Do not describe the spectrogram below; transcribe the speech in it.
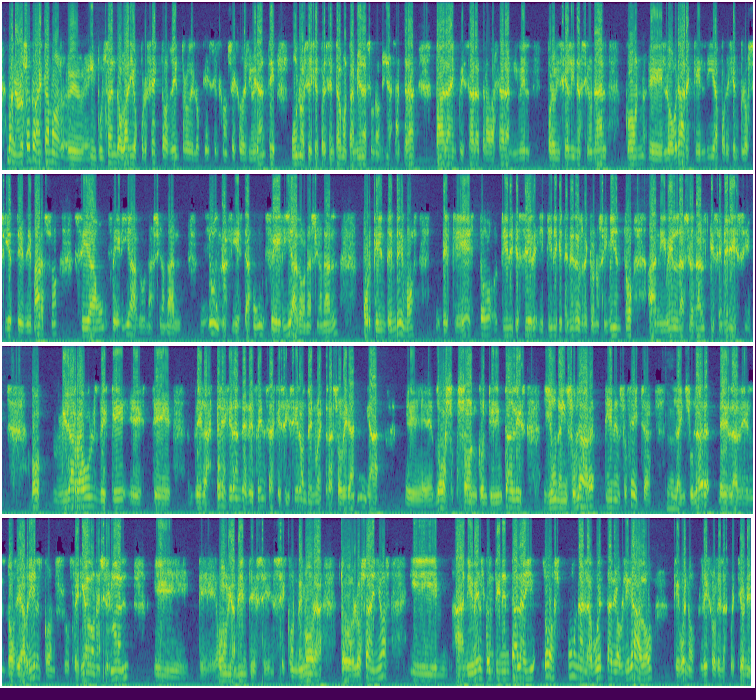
Bueno, nosotros estamos eh, impulsando varios proyectos dentro de lo que es el Consejo Deliberante. Uno es el que presentamos también hace unos días atrás para empezar a trabajar a nivel provincial y nacional con eh, lograr que el día, por ejemplo, 7 de marzo sea un feriado nacional, no una fiesta, un feriado nacional, porque entendemos de que esto tiene que ser y tiene que tener el reconocimiento a nivel nacional que se merece. Vos mirá Raúl de que este, de las tres grandes defensas que se hicieron de nuestra soberanía eh, dos son continentales y una insular, tienen su fecha. La insular es la del 2 de abril con su feriado nacional y que obviamente se, se conmemora todos los años y a nivel continental hay dos, una la vuelta de obligado, que bueno, lejos de las cuestiones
